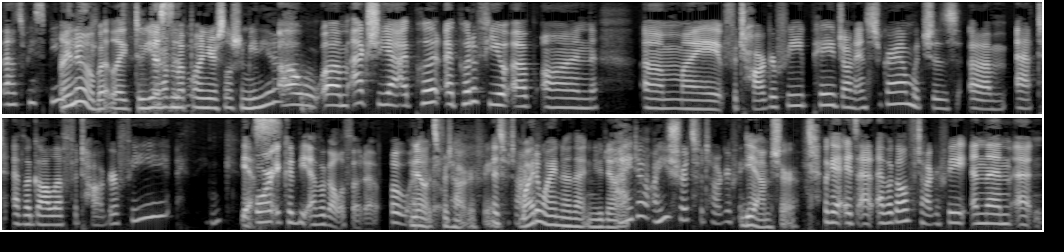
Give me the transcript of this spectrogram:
as we speak I know, but like, do you This- have them up on your social media? Oh, um, actually, yeah, I put I put a few up on um, my photography page on Instagram, which is um, at Evagala Photography, I think. Yes. or it could be Evagala Photo. Oh, I no, it's know. photography. It's photography. Why do I know that and you don't? I don't. Are you sure it's photography? yeah, I'm sure. Okay, it's at Evagala Photography, and then at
